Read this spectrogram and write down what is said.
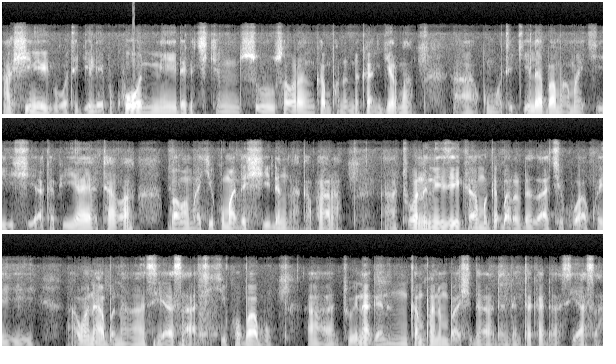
a shi ne wataƙila ya fi kowanne daga cikin su sauran kamfanunnukan girma kuma wataƙila ba mamaki shi aka fi yayatawa ba mamaki kuma da shi ɗin aka fara. To wannan ne zai kama gabar da za a ce ko akwai wani abu na siyasa a ciki ko babu. To ina ganin kamfanin ba shi da dangantaka da siyasa.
